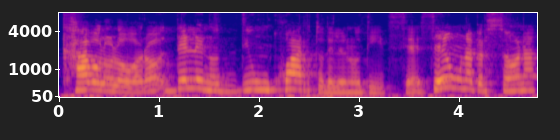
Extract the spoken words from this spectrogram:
cavolo loro no- di un quarto delle notizie. Se una persona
